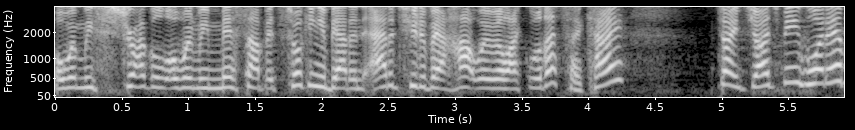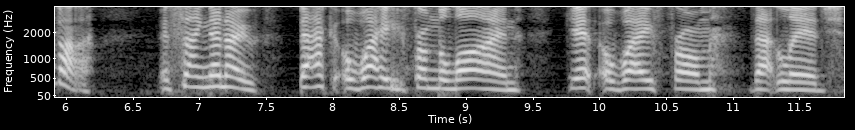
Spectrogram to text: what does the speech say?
or when we struggle or when we mess up. It's talking about an attitude of our heart where we're like, well, that's okay. Don't judge me, whatever. It's saying, no, no, back away from the line. Get away from that ledge.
